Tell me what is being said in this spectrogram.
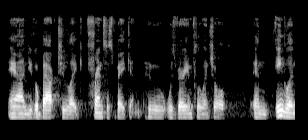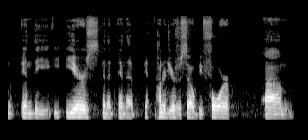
And you go back to like Francis Bacon, who was very influential in England in the years in the in the hundred years or so before um,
